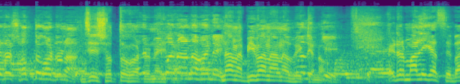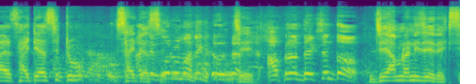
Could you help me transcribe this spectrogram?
এটা সত্য ঘটনা? যে সত্য ঘটনা বিমান এটা। আনা না না বিমান আনা হবে কেন? এটার মালিক আছে ভাই সাইটে আছে একটু সাইটে আচ্ছা, আছে। জি। আপনারা দেখছেন তো? যে আমরা নিজেই দেখছি।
